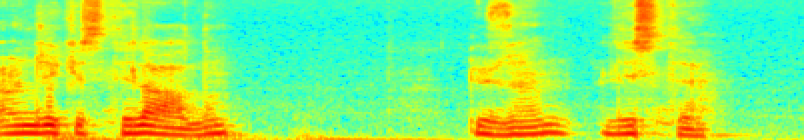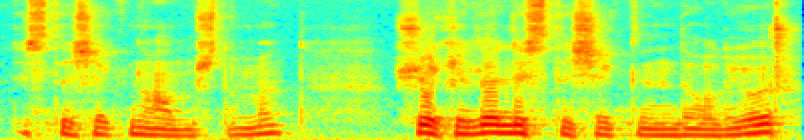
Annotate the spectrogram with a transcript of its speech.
önceki stili aldım düzen liste liste şeklini almıştım ben. Şu şekilde liste şeklinde oluyor.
